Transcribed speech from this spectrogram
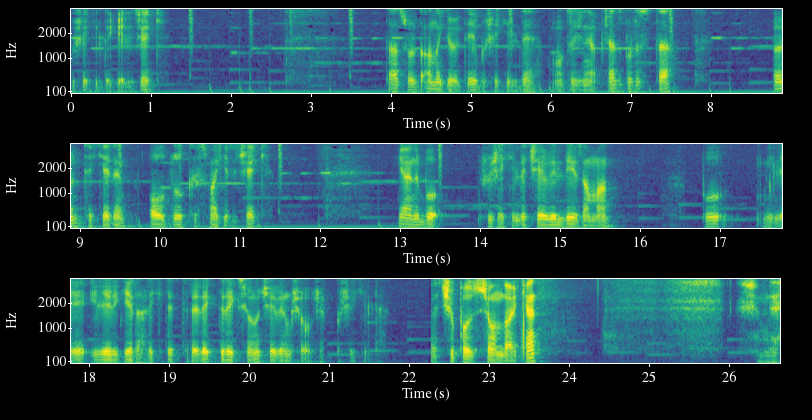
bu şekilde gelecek. Daha sonra da ana gövdeye bu şekilde montajını yapacağız. Burası da ön tekerin olduğu kısma girecek. Yani bu şu şekilde çevrildiği zaman bu mili ileri geri hareket ettirerek direksiyonu çevirmiş olacak bu şekilde. Evet şu pozisyondayken şimdi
